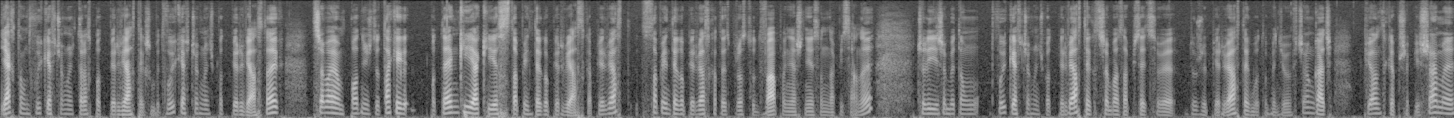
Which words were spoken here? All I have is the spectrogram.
jak tą dwójkę wciągnąć teraz pod pierwiastek? Żeby dwójkę wciągnąć pod pierwiastek, trzeba ją podnieść do takiej potęgi, jaki jest stopień tego pierwiastka. Pierwiast stopień tego pierwiastka to jest po prostu 2, ponieważ nie jest on napisany. Czyli żeby tą dwójkę wciągnąć pod pierwiastek, trzeba zapisać sobie duży pierwiastek, bo to będziemy wciągać. Piątkę przepiszemy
